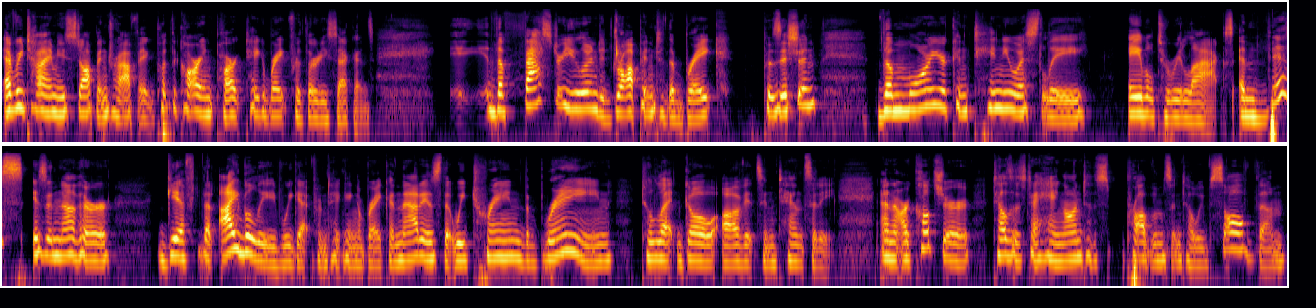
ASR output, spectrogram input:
every time you stop in traffic, put the car in park, take a break for 30 seconds. Eh, the faster you learn to drop into the break position, the more you're continuously able to relax. And this is another gift that I believe we get from taking a break, and that is that we train the brain to let go of its intensity. And our culture tells us to hang on to problems until we've solved them.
